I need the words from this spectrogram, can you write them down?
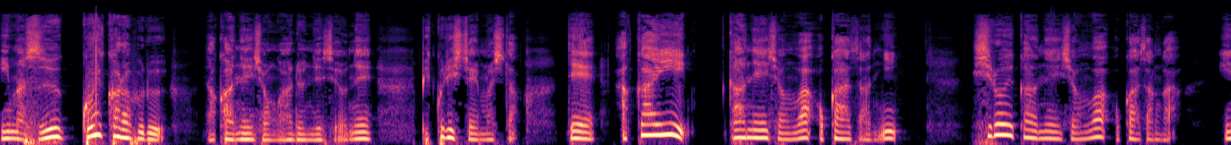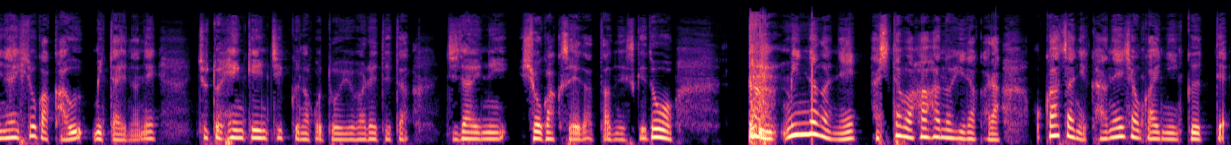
今すっごいカラフルなカーネーションがあるんですよね。びっくりしちゃいました。で、赤いカーネーションはお母さんに、白いカーネーションはお母さんがいない人が買うみたいなね、ちょっと偏見チックなことを言われてた時代に小学生だったんですけど、みんながね、明日は母の日だからお母さんにカーネーション買いに行くって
